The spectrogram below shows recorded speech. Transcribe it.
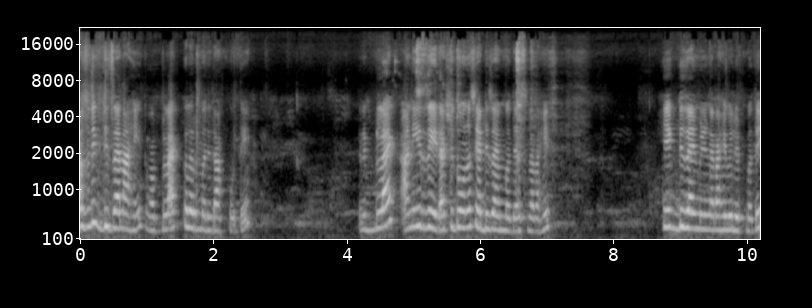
अजून एक डिझाईन आहे. तुम्हाला ब्लॅक कलरमध्ये दाखवते. आणि ब्लॅक आणि रेड असे दोनच या डिझाईनमध्ये असणार आहेत हे एक डिझाईन मिळणार आहे वेलेटमध्ये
